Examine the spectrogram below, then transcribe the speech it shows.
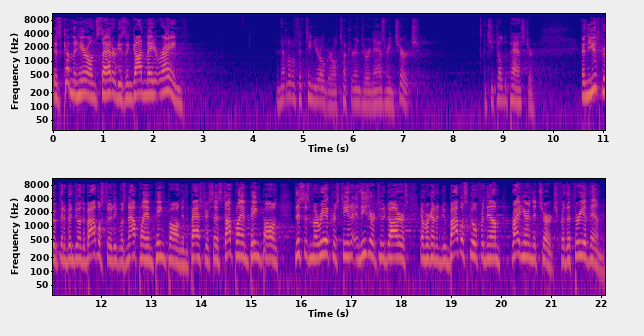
is coming here on Saturdays, and God made it rain. And that little 15 year old girl took her into her Nazarene church. And she told the pastor, and the youth group that had been doing the Bible study was now playing ping pong. And the pastor says, Stop playing ping pong. This is Maria Christina, and these are her two daughters, and we're going to do Bible school for them right here in the church, for the three of them.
